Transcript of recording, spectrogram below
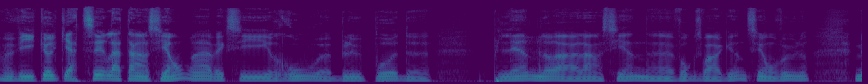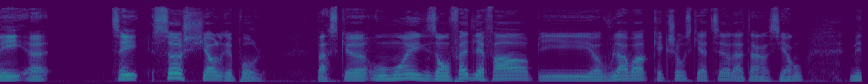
un véhicule qui attire l'attention hein, avec ses roues euh, bleu euh, pleines là, à l'ancienne euh, Volkswagen, si on veut. Là. Mais, euh, ça, je chialerai pas. là. Parce que au moins, ils ont fait de l'effort, puis ils ont voulu avoir quelque chose qui attire l'attention. Mais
